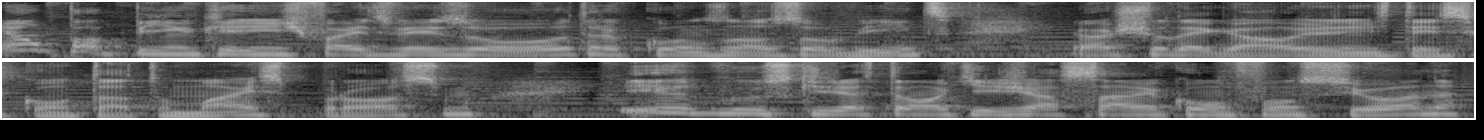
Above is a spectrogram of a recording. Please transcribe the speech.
é um papinho que a gente faz vez ou outra com os nossos ouvintes. Eu acho legal a gente ter esse contato mais próximo. E os que já estão aqui já sabem como funciona.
